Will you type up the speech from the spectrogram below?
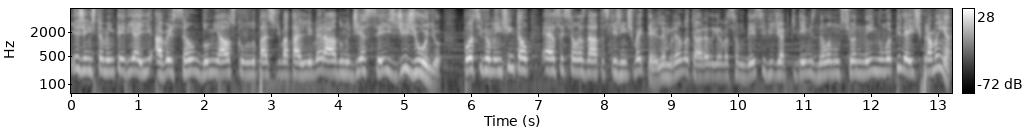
E a gente também teria aí a versão do miásculo do passe de batalha liberado no dia 6 de julho. Possivelmente então, essas são as datas que a gente vai ter. Lembrando, até a hora da gravação desse vídeo, a Epic Games não anunciou nenhum update para amanhã,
